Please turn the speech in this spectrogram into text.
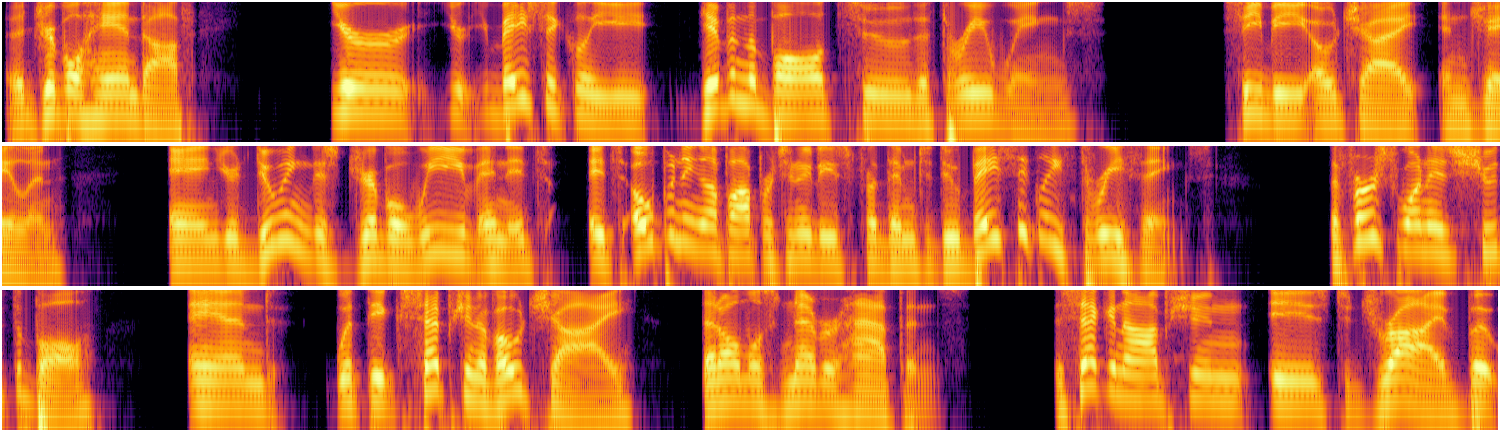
the dribble handoff, you're you're basically giving the ball to the three wings, CB, Ochai, and Jalen. And you're doing this dribble weave, and it's it's opening up opportunities for them to do basically three things. The first one is shoot the ball. And with the exception of Ochai, that almost never happens. The second option is to drive, but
